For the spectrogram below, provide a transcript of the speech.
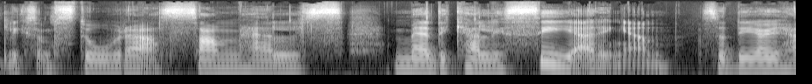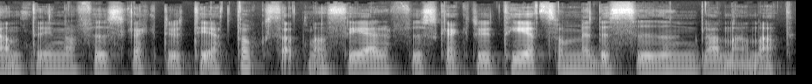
liksom, stora samhällsmedikaliseringen. Så det har ju hänt inom fysisk aktivitet också, att man ser fysisk aktivitet som medicin bland annat.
